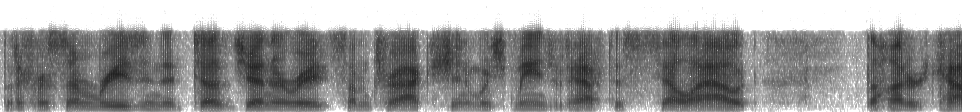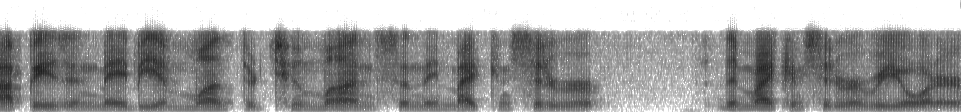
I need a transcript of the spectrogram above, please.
But if for some reason it does generate some traction, which means we'd have to sell out the 100 copies in maybe a month or two months, and they might consider they might consider a reorder.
